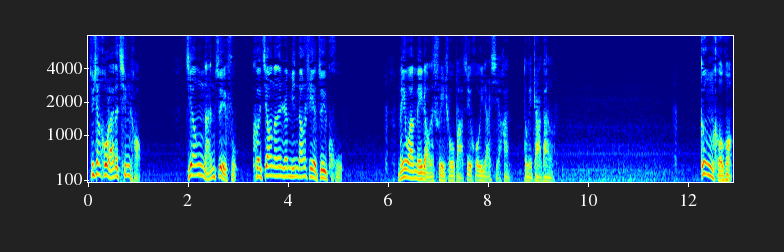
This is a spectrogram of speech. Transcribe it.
就像后来的清朝，江南最富，可江南的人民当时也最苦，没完没了的税收把最后一点血汗都给榨干了，更何况。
